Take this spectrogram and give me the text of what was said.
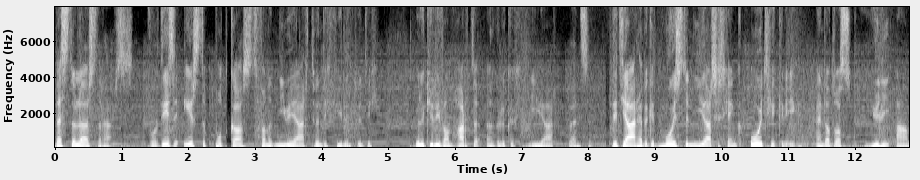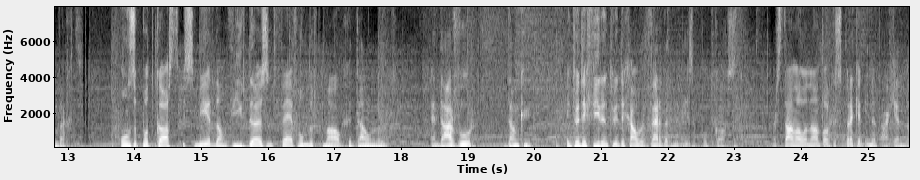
Beste luisteraars, voor deze eerste podcast van het nieuwe jaar 2024 wil ik jullie van harte een gelukkig nieuwjaar wensen. Dit jaar heb ik het mooiste nieuwjaarsgeschenk ooit gekregen en dat was jullie aandacht. Onze podcast is meer dan 4500 maal gedownload. En daarvoor dank u. In 2024 gaan we verder met deze podcast. Er staan al een aantal gesprekken in het agenda.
